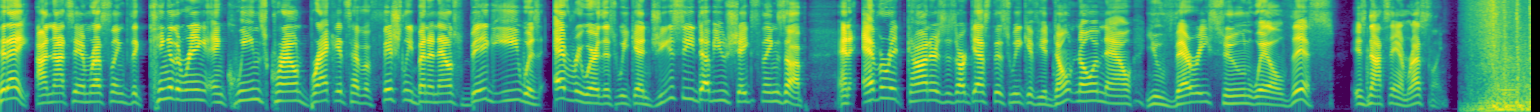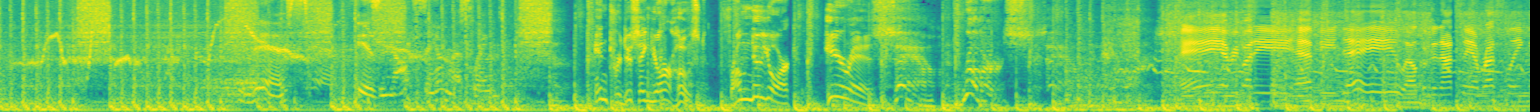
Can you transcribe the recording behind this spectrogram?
Today on Not Sam Wrestling, the King of the Ring and Queen's Crown brackets have officially been announced. Big E was everywhere this weekend. GCW shakes things up. And Everett Connors is our guest this week. If you don't know him now, you very soon will. This is Not Sam Wrestling. This is Not Sam Wrestling. Introducing your host from New York, here is Sam Roberts. Hey, everybody. Happy day. Welcome to Not Sam Wrestling,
